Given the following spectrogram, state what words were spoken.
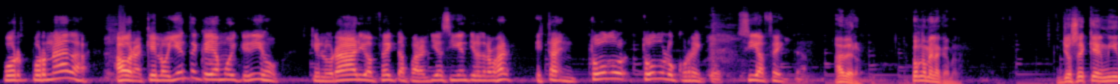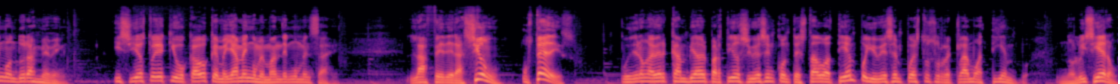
por, por nada. Ahora, que el oyente que llamó y que dijo que el horario afecta para el día siguiente ir a trabajar, está en todo, todo lo correcto. Sí afecta. A ver, póngame la cámara. Yo sé que a mí en Honduras me ven. Y si yo estoy equivocado, que me llamen o me manden un mensaje. La federación, ustedes, pudieron haber cambiado el partido si hubiesen contestado a tiempo y hubiesen puesto su reclamo a tiempo. No lo hicieron.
